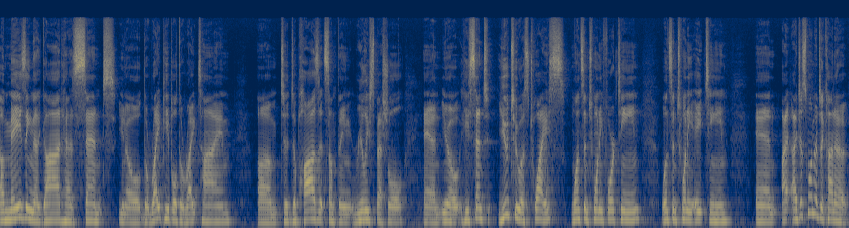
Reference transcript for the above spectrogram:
amazing that God has sent, you know, the right people at the right time um, to deposit something really special. And, you know, He sent you to us twice, once in 2014, once in 2018. And I, I just wanted to kind of,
